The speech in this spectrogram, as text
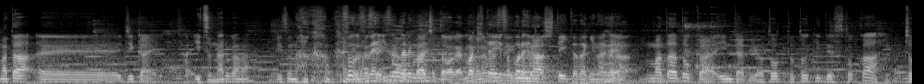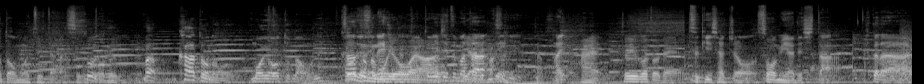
また、えー次回、いつになるかな？いつになるかわかりませんそうですね。いつになるかはちょっとわかりまあ期待そこら辺もしていただきながら。はいまたどっかインタビューを取った時ですとかちょっと思いついたらすぐ取る。まあカードの模様とかをね。カードの模様は当日またぜひ。はい、はい、ということで通勤社長総宮でした。福田が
